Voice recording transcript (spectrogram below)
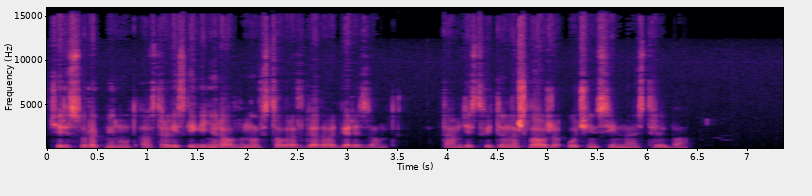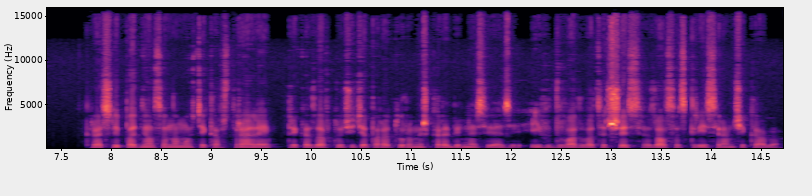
Через 40 минут австралийский генерал вновь стал разглядывать горизонт. Там действительно шла уже очень сильная стрельба. Крачли поднялся на мостик Австралии, приказав включить аппаратуру межкорабельной связи, и в 2.26 связался с крейсером «Чикаго».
